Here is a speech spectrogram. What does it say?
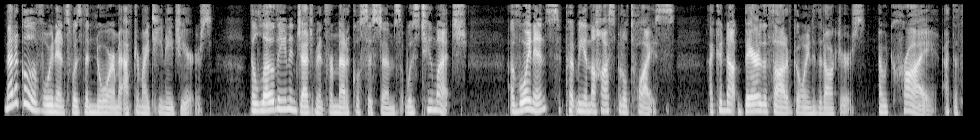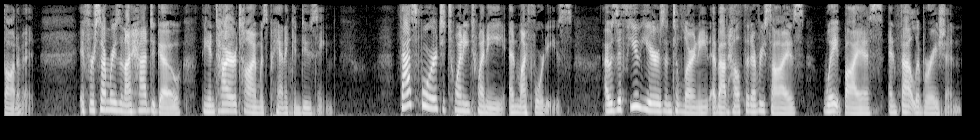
Medical avoidance was the norm after my teenage years. The loathing and judgment from medical systems was too much. Avoidance put me in the hospital twice. I could not bear the thought of going to the doctors. I would cry at the thought of it. If for some reason I had to go, the entire time was panic inducing. Fast forward to 2020 and my 40s. I was a few years into learning about health at every size, weight bias, and fat liberation.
